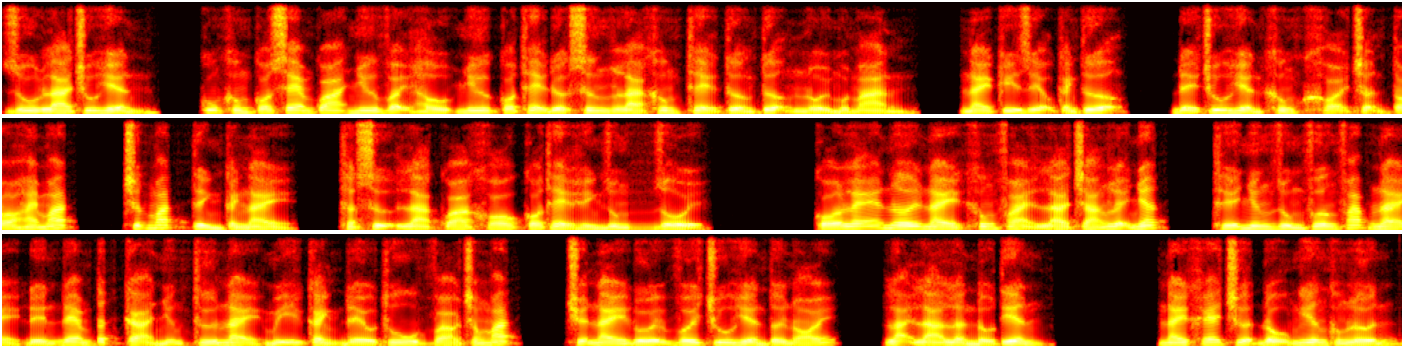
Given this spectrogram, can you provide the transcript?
Dù là chu hiền, cũng không có xem qua như vậy hầu như có thể được xưng là không thể tưởng tượng nổi một màn này kỳ diệu cảnh tượng, để chu hiền không khỏi trận to hai mắt, trước mắt tình cảnh này, thật sự là quá khó có thể hình dung rồi có lẽ nơi này không phải là tráng lệ nhất, thế nhưng dùng phương pháp này đến đem tất cả những thứ này mỹ cảnh đều thu vào trong mắt, chuyện này đối với chu hiền tới nói, lại là lần đầu tiên. Nay khe trượt độ nghiêng không lớn,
